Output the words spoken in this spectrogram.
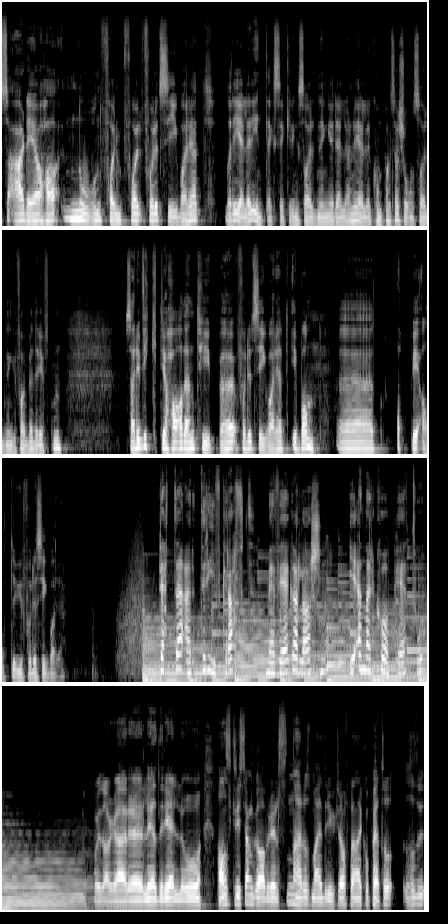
så er det å ha noen form for forutsigbarhet når det gjelder inntektssikringsordninger eller når det gjelder kompensasjonsordninger for bedriften, så er det viktig å ha den type forutsigbarhet i bånn. Eh, oppi alt det uforutsigbare. Dette er Drivkraft med Vegard Larsen i NRK P2. Og i dag er eh, leder i LO Hans Christian Gabrielsen her hos meg i Drivkraft på NRK P2. Så du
